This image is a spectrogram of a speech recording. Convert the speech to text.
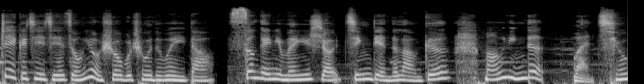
这个季节总有说不出的味道。送给你们一首经典的老歌，毛宁的《晚秋》。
